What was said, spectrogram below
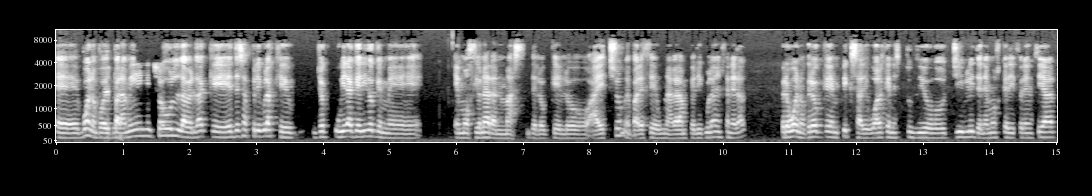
Eh, bueno, pues para mí Soul, la verdad que es de esas películas que yo hubiera querido que me emocionaran más de lo que lo ha hecho. Me parece una gran película en general. Pero bueno, creo que en Pixar, igual que en Estudio Ghibli, tenemos que diferenciar,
